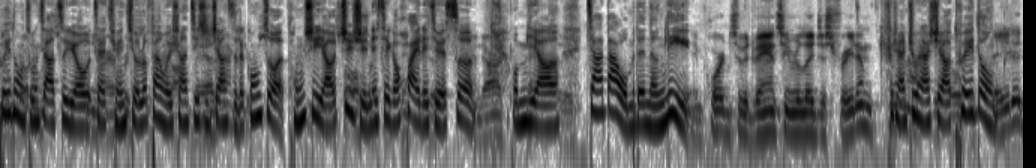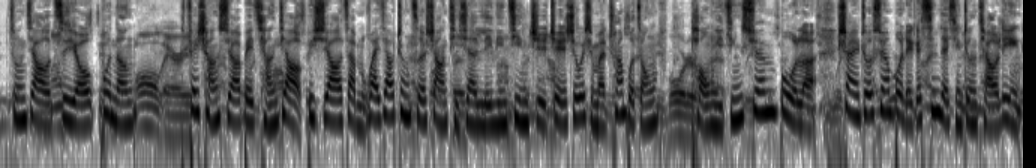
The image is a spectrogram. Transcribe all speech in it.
推动宗教自由，在全球的范围上继续这样子的工作。同时也要制止那些个坏的角色。我们也要加大我们的能力。非常重要是要推动宗教自由，不能非常需要被强调，必须要在我们外交政策上体现淋漓尽致。这也是为什么川普总统已经宣布了上一周宣布了一个新。的行政条令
